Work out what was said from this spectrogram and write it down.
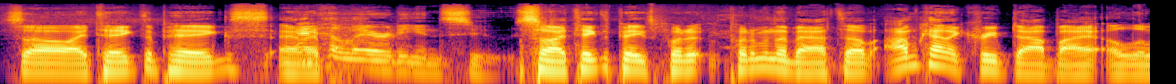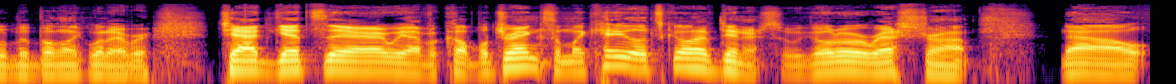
So I take the pigs and, And I hilarity ensues. so I take the pigs, put it, put them in the bathtub. I'm kind of creeped out by it a little bit, but I'm like, whatever. Chad gets there. We have a couple drinks. I'm like, hey, let's go have dinner. So we go to a restaurant. Now,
